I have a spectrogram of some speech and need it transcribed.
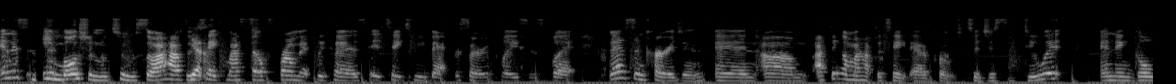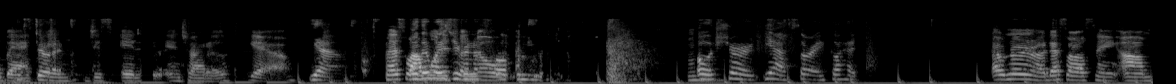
And it's emotional too so i have to yeah. take myself from it because it takes me back to certain places. But that's encouraging. And um i think i'm gonna have to take that approach to just do it and then go back and just edit and try to yeah. Yeah. That's why otherwise you're gonna know mm-hmm. oh sure. Yeah sorry. Go ahead Oh no, no, no. That's what I was saying. Um,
